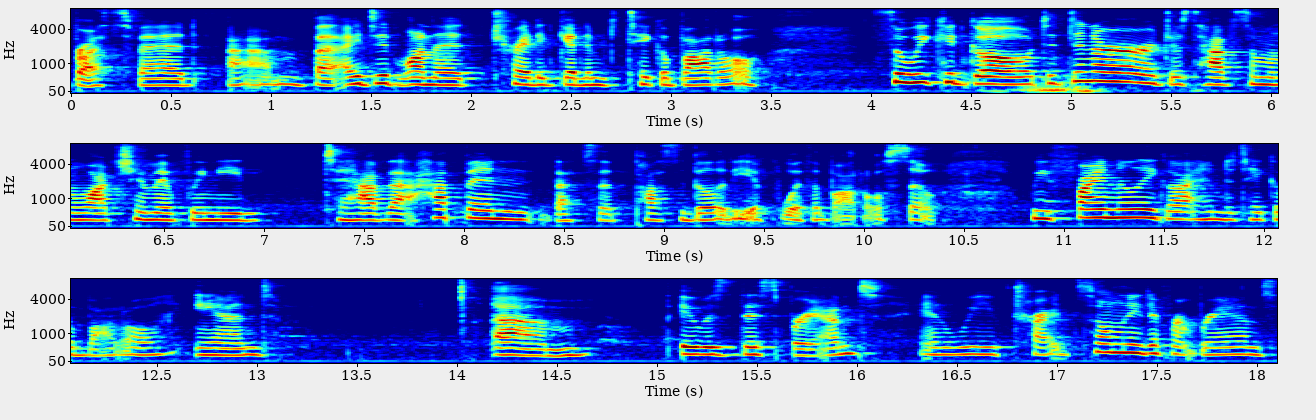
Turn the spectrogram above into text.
breastfed, um, but I did want to try to get him to take a bottle so we could go to dinner or just have someone watch him if we need to have that happen, that's a possibility if with a bottle. So we finally got him to take a bottle and um, it was this brand and we've tried so many different brands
